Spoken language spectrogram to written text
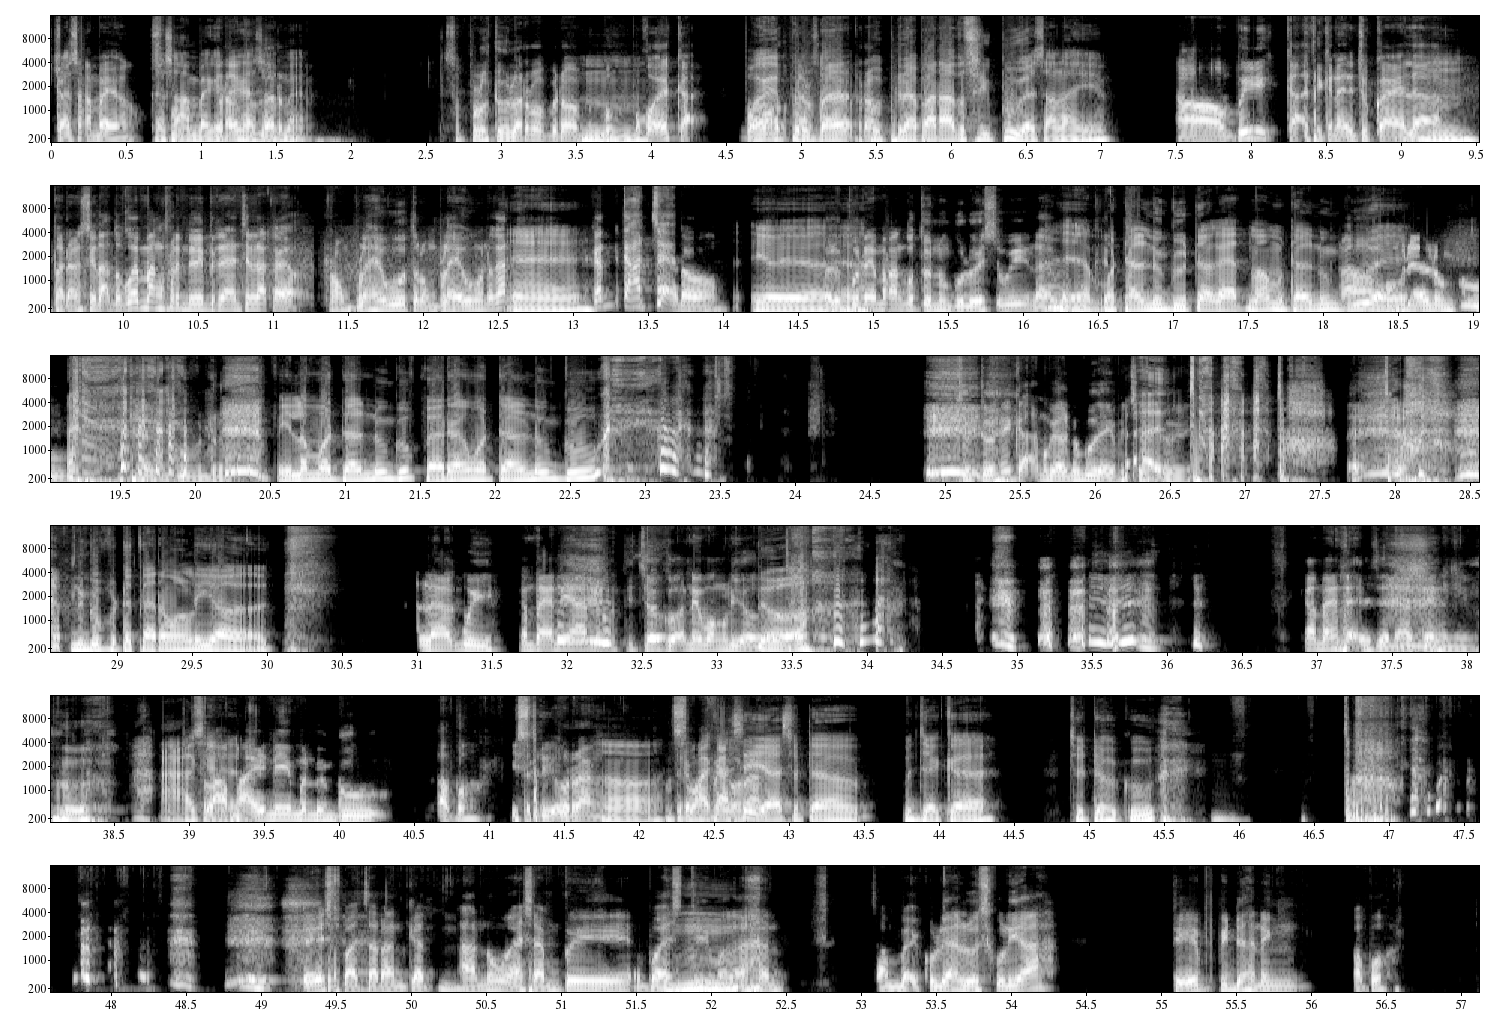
Gak sampai ya. gak sampai kita gak sampai 10 dolar apa piro? Hmm. Pokoknya gak pokoknya gak beberapa, sampai berapa. beberapa ratus ribu gak salah ya Oh, tapi gak dikenain cukai lah. Hmm. Barang tak tuku emang friendly financial kayak 20.000, 30.000 ngono kan. eh Kan kacek to. iya iya Walaupun iya. emang kudu nunggu luwih suwi lah. Ya, mungkin. modal nunggu tok kayak mau modal nunggu Oh, ya. modal nunggu. Modal nunggu bener. Film modal nunggu, barang modal nunggu. Jodohnya gak modal nunggu tapi jodoh. Nunggu pedet karo wong liya. Lah kuwi ngenteni anu dijogokne wong liya. Kan enak bisa akeh nih. Oke. Selama ini menunggu apa istri orang. Oh, terima Suami kasih orang. ya sudah menjaga jodohku. Terus pacaran ke anu SMP apa SD Hmm. malahan sampai kuliah lulus kuliah dia pindah neng apa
